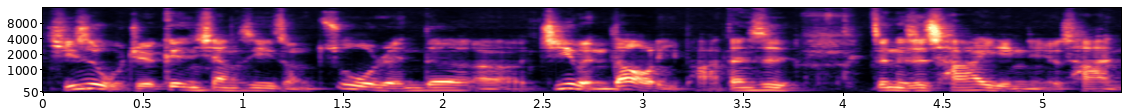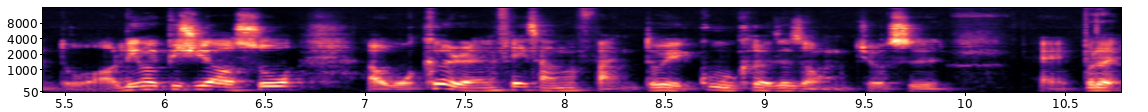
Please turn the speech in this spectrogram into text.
其实我觉得更像是一种做人的呃基本道理吧。但是真的是差一点点就差很多啊。另外必须要说啊，我个人非常反对顾客这种就是。哎，不对，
